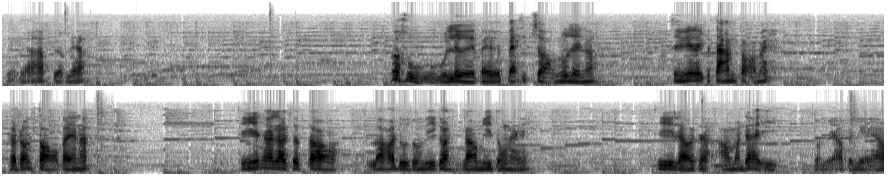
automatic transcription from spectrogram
เกือบแล้วครับเกือบแล้วโอ้โหเลยไปแปดสิบสองนู่นเลยเนาะ ทีนี้เราจะตามต่อไหมก็ต้องต่อไปนะทีนี้ถ้าเราจะต่อเราก็ดูตรงนี้ก่อน เรามีตรงไหน ที่เราจะเอามาได้อีกตรงนี้เอาไปแล้ว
